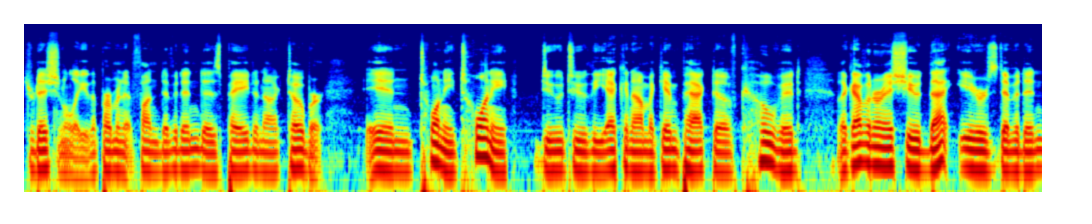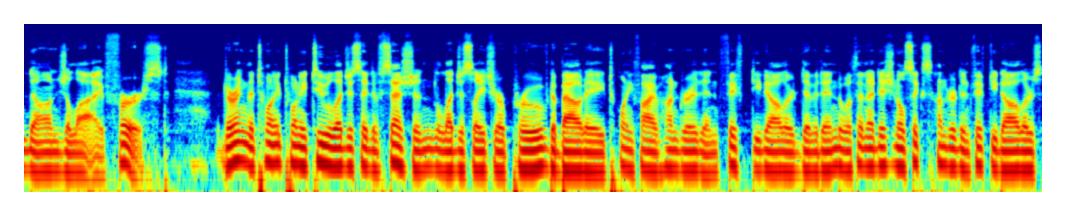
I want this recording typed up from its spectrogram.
Traditionally, the permanent fund dividend is paid in October. In 2020, due to the economic impact of COVID, the governor issued that year's dividend on July 1st. During the 2022 legislative session, the legislature approved about a $2,550 dividend with an additional $650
